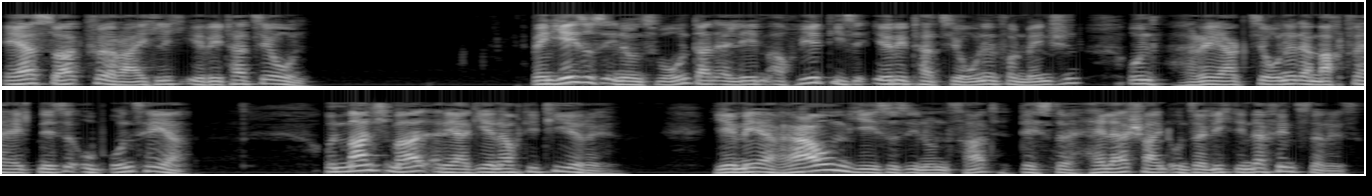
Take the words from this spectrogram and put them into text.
Er sorgt für reichlich Irritation. Wenn Jesus in uns wohnt, dann erleben auch wir diese Irritationen von Menschen und Reaktionen der Machtverhältnisse um uns her. Und manchmal reagieren auch die Tiere. Je mehr Raum Jesus in uns hat, desto heller scheint unser Licht in der Finsternis.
